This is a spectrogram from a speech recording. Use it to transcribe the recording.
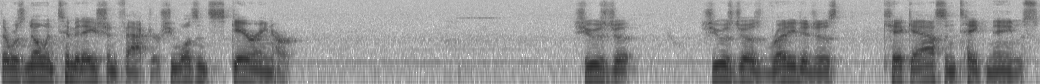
there was no intimidation factor. She wasn't scaring her. She was just she was just ready to just kick ass and take names.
